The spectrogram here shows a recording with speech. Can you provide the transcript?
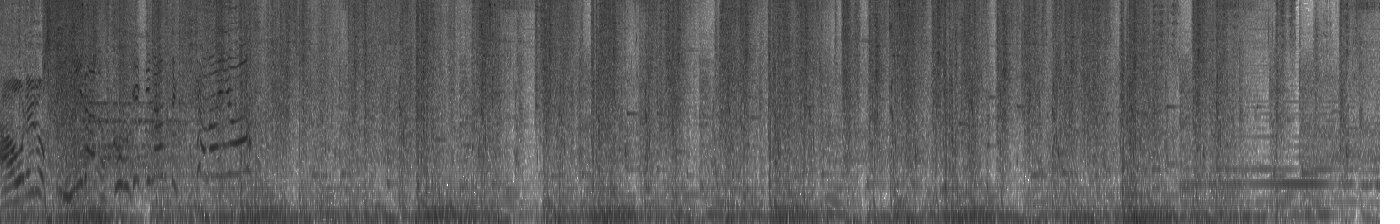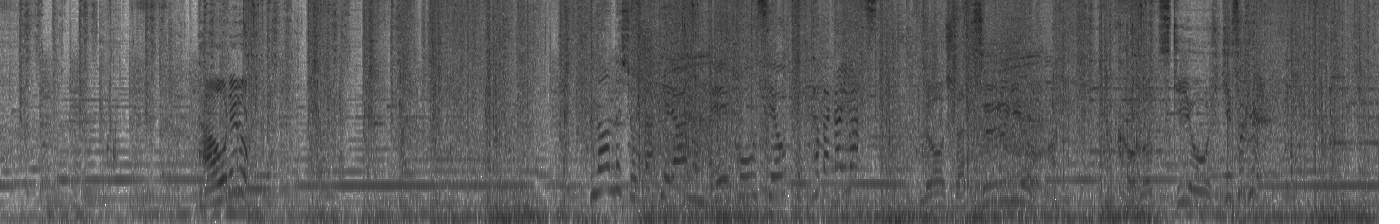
倒れろ。ミラの攻撃なんて効かないよ。倒れろ。何でしょうかテラーナの栄光を背負って戦います。どうした剣よ。この月を引き裂け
